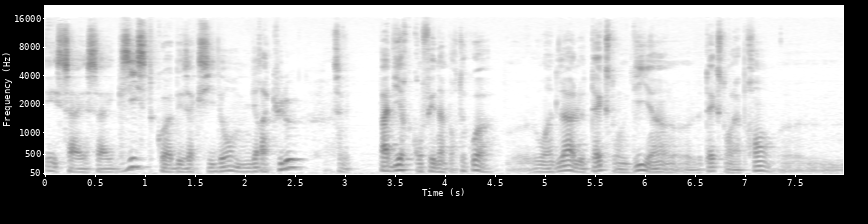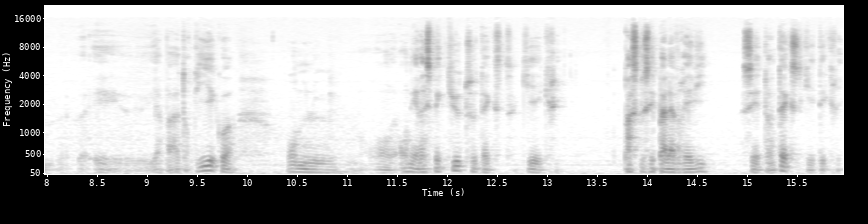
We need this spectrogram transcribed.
et ça, ça existe, quoi, des accidents miraculeux. Ça veut pas dire qu'on fait n'importe quoi. Loin de là, le texte, on le dit, hein, le texte, on l'apprend, euh, et il n'y a pas à tortiller, quoi. On, le, on, on est respectueux de ce texte qui est écrit. Parce que c'est pas la vraie vie, c'est un texte qui est écrit.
